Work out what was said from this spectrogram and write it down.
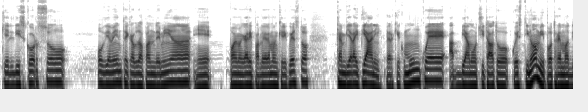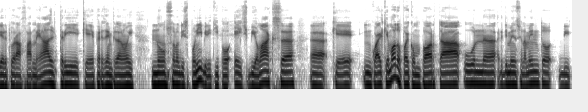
che il discorso, ovviamente causa pandemia, e poi magari parleremo anche di questo, cambierà i piani, perché comunque abbiamo citato questi nomi, potremmo addirittura farne altri che per esempio da noi non sono disponibili, tipo HBO Max, eh, che in qualche modo poi comporta un ridimensionamento di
